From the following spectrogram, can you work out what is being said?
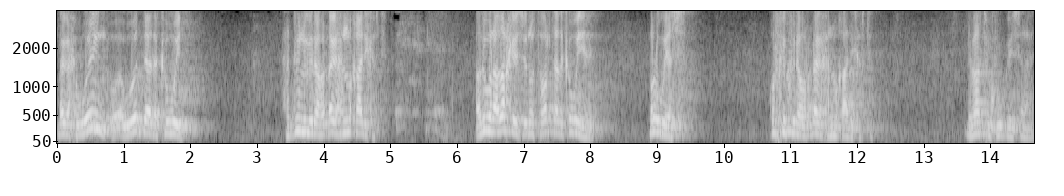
dhagax weyn oo awooddaada ka weyn haddii lagu yidhaaho dhagaxan ma qaadi kartid. Adiguna aad arkayso inuu tabartaada ka wen yahay ma lagu yas qofkii ku yidhaho dhagaxan ma qaadi kartid. Dhibaatuu kuu geysanayo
